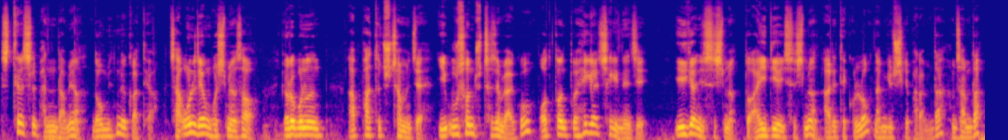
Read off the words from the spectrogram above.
스트레스를 받는다면 너무 힘들 것 같아요. 자, 오늘 내용 보시면서 여러분은 아파트 주차 문제, 이 우선 주차제 말고 어떤 또 해결책이 있는지 의견 있으시면 또 아이디어 있으시면 아래 댓글로 남겨주시기 바랍니다. 감사합니다.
